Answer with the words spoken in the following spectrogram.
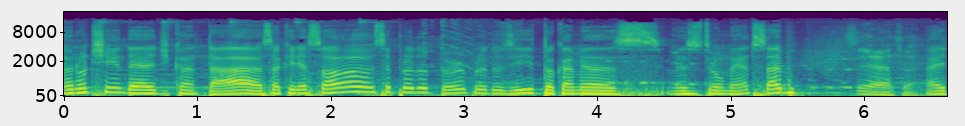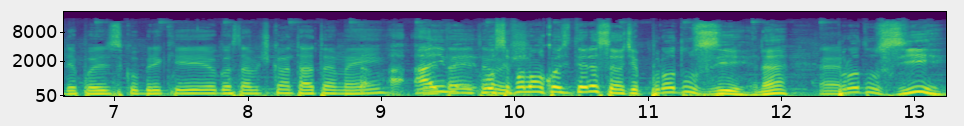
eu, não tinha ideia de cantar, eu só queria só ser produtor, produzir, tocar minhas, meus instrumentos, sabe? Certo. Aí depois descobri que eu gostava de cantar também. Aí tá você hoje. falou uma coisa interessante, produzir, né? É. Produzir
